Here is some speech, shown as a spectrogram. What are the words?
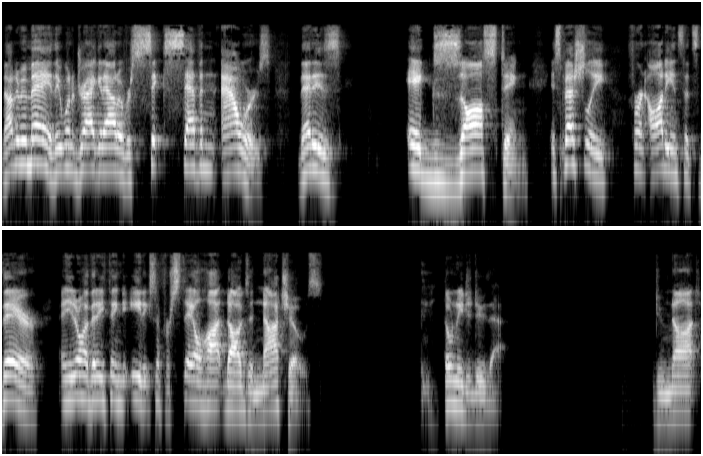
Not MMA. They want to drag it out over six, seven hours. That is exhausting, especially for an audience that's there and you don't have anything to eat except for stale hot dogs and nachos. don't need to do that do not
